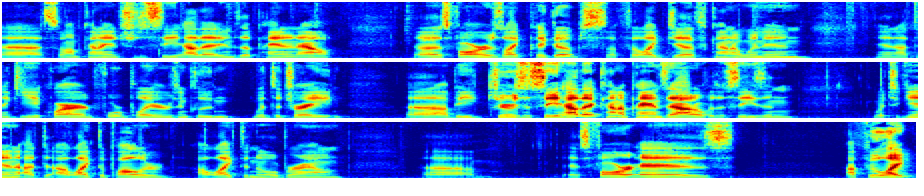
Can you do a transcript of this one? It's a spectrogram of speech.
uh, so I'm kind of interested to see how that ends up panning out. Uh, as far as like pickups, I feel like Jeff kind of went in, and I think he acquired four players, including with the trade. Uh, I'll be curious to see how that kind of pans out over the season. Which again, I, I like the Pollard, I like the Noah Brown. Um, as far as I feel like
